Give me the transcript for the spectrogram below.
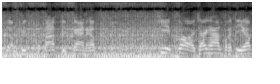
เครื่องพิดสตาร์ทติดง่ายนะครับ คีบก็ใช้งานปกติครับ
